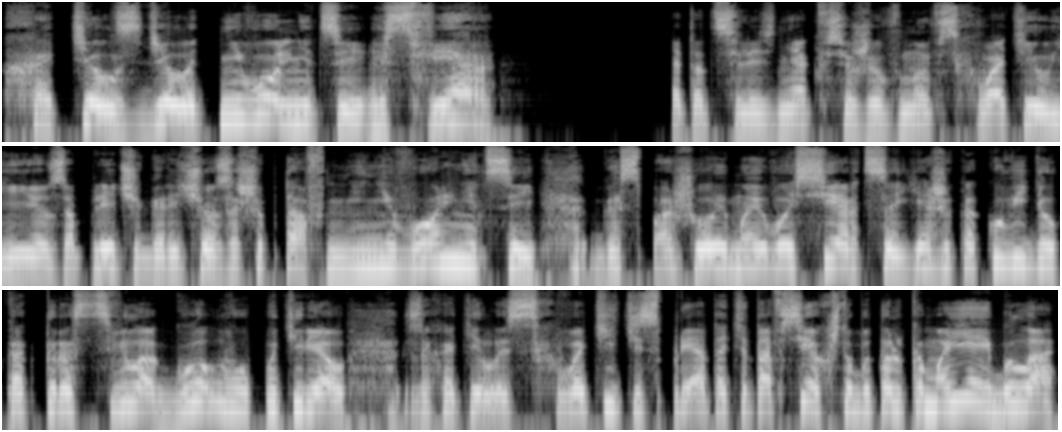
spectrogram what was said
хотел сделать невольницей, Эсфер!» Этот слезняк все же вновь схватил ее за плечи, горячо зашептав «Не невольницей, госпожой моего сердца! Я же как увидел, как ты расцвела, голову потерял! Захотелось схватить и спрятать ото всех, чтобы только моей была!»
